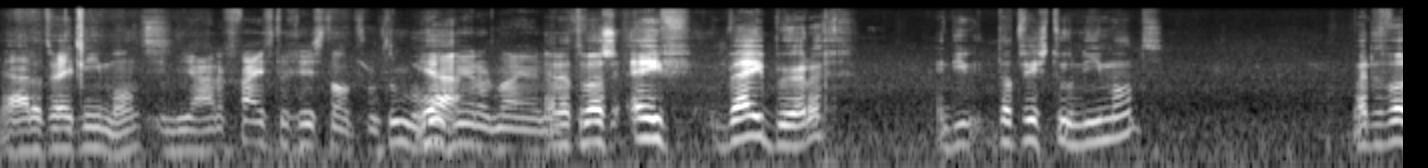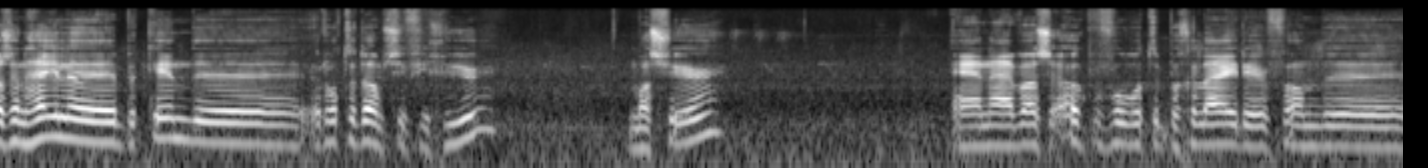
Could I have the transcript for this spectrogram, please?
Ja, dat weet niemand. In de jaren 50 is dat, want toen begon Ja. Gerard Meijer En dat. was Eve Wijburg. En die, dat wist toen niemand. Maar dat was een hele bekende Rotterdamse figuur. Masseur. En hij was ook bijvoorbeeld de begeleider van de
